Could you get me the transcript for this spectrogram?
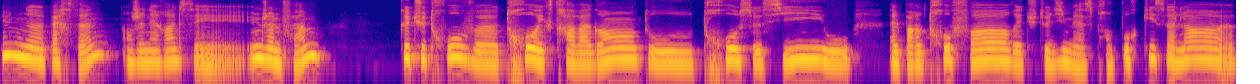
une personne, en général c'est une jeune femme, que tu trouves, heu, trop extravagante ou trop ceci ou elle parle trop fort et tu te dis: «Mais elle se prend pour qui celle-là, heu,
